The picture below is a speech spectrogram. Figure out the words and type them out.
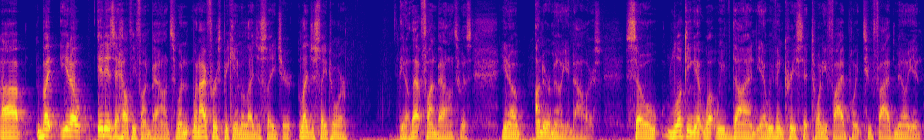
Uh, but, you know, it is a healthy fund balance. When, when I first became a legislature, legislator, you know, that fund balance was, you know, under a million dollars. So looking at what we've done, you know, we've increased it 25.25 million.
